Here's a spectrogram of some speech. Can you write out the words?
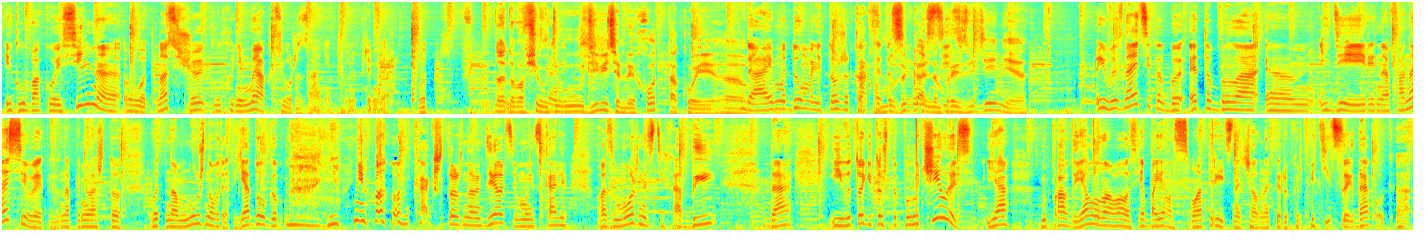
и глубоко и сильно, вот, у нас еще и глухонемый актер занят, например. Вот ну, это вообще удивительный ход такой. Э, да, и мы думали тоже, как, как в музыкальном произведении. И вы знаете, как бы это была э, идея Ирины Афанасьевой, когда она поняла, что вот нам нужно вот это. Я долго не понимала, как, что же нам делать, и мы искали возможности, ходы, да. И в итоге то, что получилось, я, ну, правда, я волновалась, я боялась смотреть сначала на первых репетициях, да, а,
